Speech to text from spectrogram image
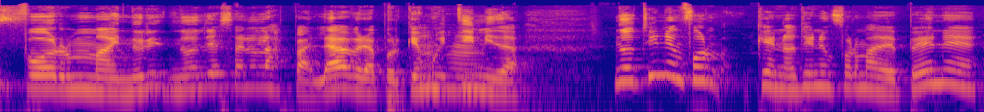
forma, y no, le- no le salen las palabras porque es muy tímida. ¿No tienen forma, que no tienen forma de pene?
